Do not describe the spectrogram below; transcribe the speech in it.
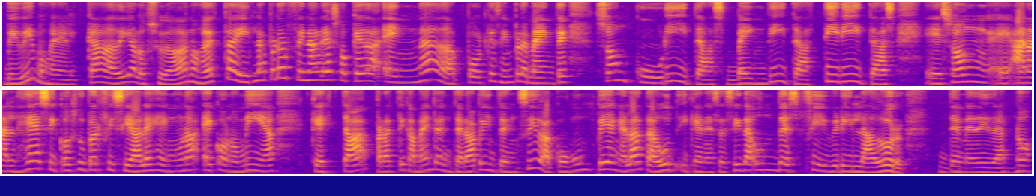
vivimos cada día los ciudadanos de esta isla, pero al final eso queda en nada porque simplemente son curitas, benditas, tiritas, eh, son eh, analgésicos superficiales en una economía que está prácticamente en terapia intensiva con un pie en el ataúd y que necesita un desfibrilador de medidas, no,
